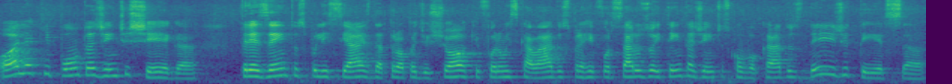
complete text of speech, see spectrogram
Olha que ponto a gente chega. 300 policiais da tropa de choque foram escalados para reforçar os 80 agentes convocados desde terça.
